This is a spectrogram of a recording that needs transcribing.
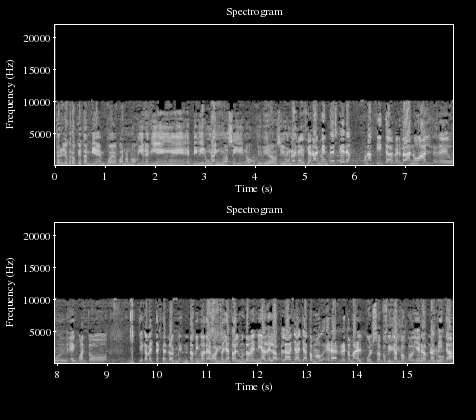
Pero yo creo que también, pues bueno, nos viene bien eh, vivir un año así, ¿no? Vivir así un año. Tradicionalmente es que era una cita, ¿verdad? Anual, eh, un- en cuanto llegaba el tercer domingo de agosto Sí. ya todo el mundo venía de la playa, ya como era retomar el pulso poquito Sí, a poco y era una pero- cita.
